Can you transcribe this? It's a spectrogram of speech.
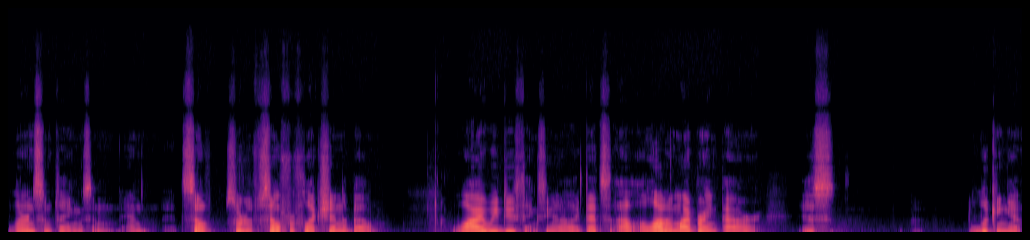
learn some things and and self sort of self reflection about why we do things, you know, like that's a, a lot of my brain power is looking at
